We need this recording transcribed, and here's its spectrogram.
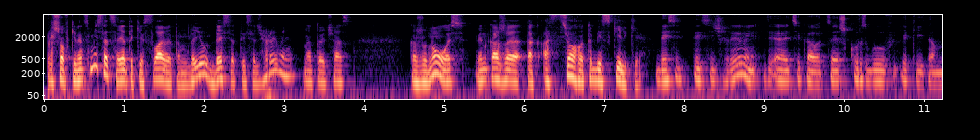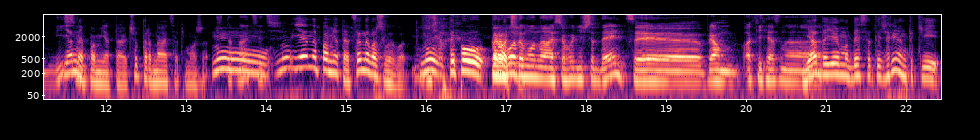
прийшов кінець місяця, я такий славі там даю 10 тисяч гривень на той час. Кажу, ну ось. Він каже: так, а з цього тобі скільки? 10 тисяч гривень. Е, Цікаво, це ж курс був який там 8? Я не пам'ятаю, 14 може. 14? Ну, ну я не пам'ятаю, це не важливо. Ну, типу, коротше, Переводимо на сьогоднішній день, це прям офігезна. я даю йому 10 тисяч гривень, такий,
